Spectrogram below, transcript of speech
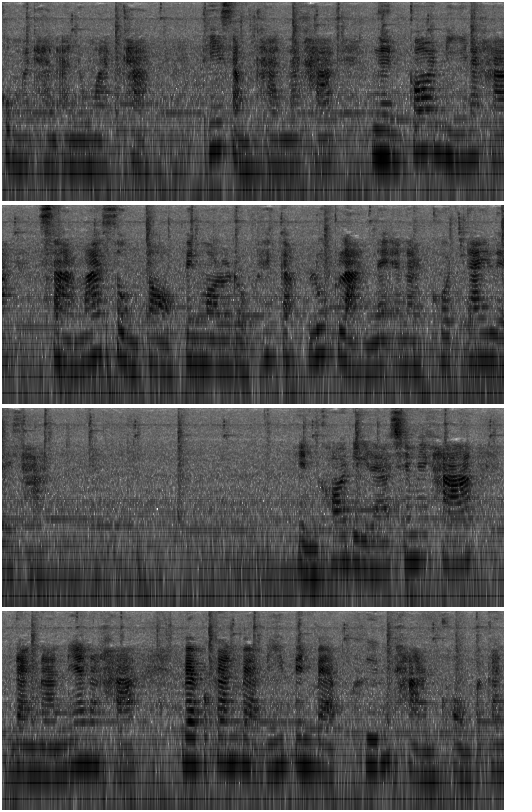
กรมธรรม์อนุมัติค่ะ ที่สำคัญนะคะ เงินก้อนนี้นะคะ สามารถส่งต่อเป็นมรดกให้กับลูกหลานในอนาคตได้เลยค่ะ เห็นข้อดีแล้วใช่ไหมคะ ดังนั้นเนี่ยนะคะ แบบประกันแบบนี้เป็นแบบพื้นฐานของประกัน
